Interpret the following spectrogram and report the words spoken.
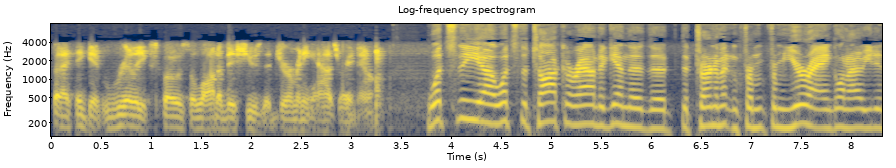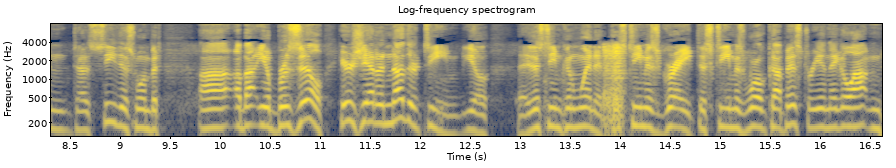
but I think it really exposed a lot of issues that Germany has right now. What's the uh, what's the talk around again the, the, the tournament and from from your angle? And I know you didn't uh, see this one, but uh, about you know Brazil. Here's yet another team. You know this team can win it. This team is great. This team is World Cup history, and they go out and,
